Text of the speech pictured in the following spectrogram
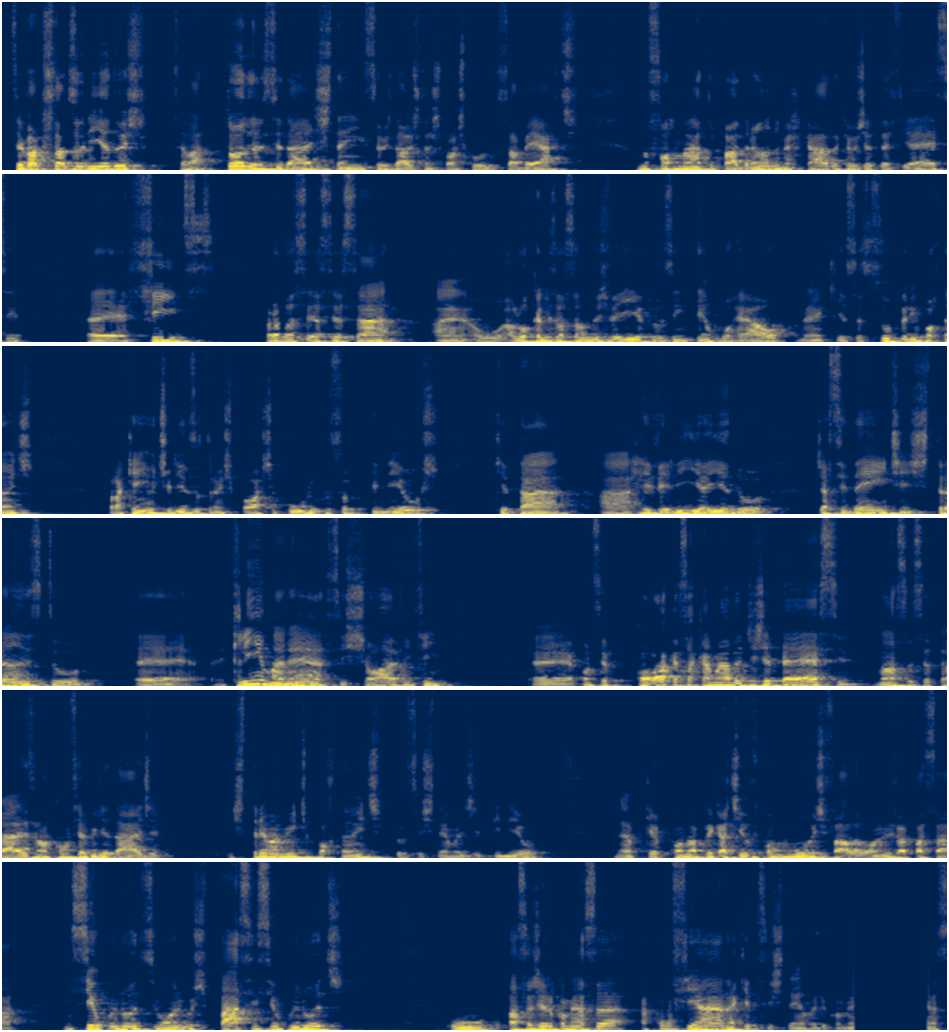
Você vai para os Estados Unidos, sei lá, todas as cidades têm seus dados de transporte públicos abertos, no formato padrão do mercado, que é o GTFS, é, feeds para você acessar a, a, localização dos veículos em tempo real, né, que isso é super importante para quem utiliza o transporte público sobre pneus que está a revelia aí do, de acidentes, trânsito, é, clima, né? Se chove, enfim. É, quando você coloca essa camada de GPS, nossa, você traz uma confiabilidade extremamente importante para o sistema de pneu, né? Porque quando o aplicativo como o Movit fala, o ônibus vai passar em cinco minutos e o ônibus passa em cinco minutos, o, o passageiro começa a confiar naquele sistema, ele começa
